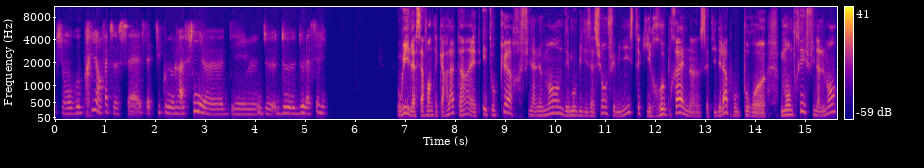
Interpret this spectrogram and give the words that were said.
qui ont repris en fait cette, iconographie de la série. Oui, la servante écarlate hein, est, au cœur finalement des mobilisations féministes qui reprennent cette idée-là pour, euh, montrer finalement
